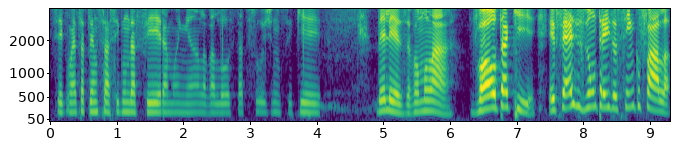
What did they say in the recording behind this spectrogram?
Você começa a pensar segunda-feira, amanhã, lavar louça, tá sujo, não sei o quê. Beleza, vamos lá. Volta aqui. Efésios 1, 3 a 5 fala:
